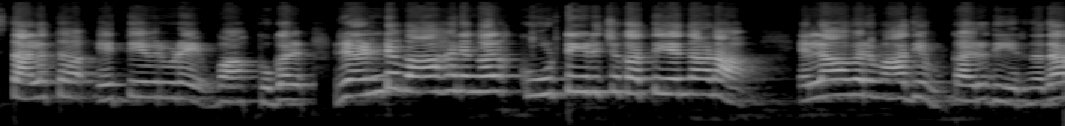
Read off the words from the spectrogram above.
സ്ഥലത്ത് എത്തിയവരുടെ വാക്കുകൾ. രണ്ട് വാഹനങ്ങൾ കൂട്ടിയിടിച്ചു കത്തിയെന്നാണ് എല്ലാവരും ആദ്യം കരുതിയിരുന്നത്.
